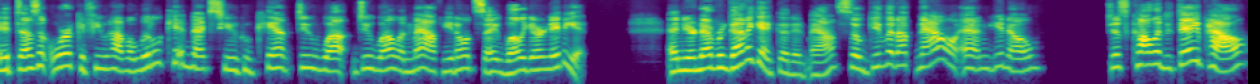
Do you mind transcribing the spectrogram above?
it doesn't work if you have a little kid next to you who can't do well do well in math you don't say well you're an idiot and you're never going to get good at math. So give it up now and, you know, just call it a day, pal.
